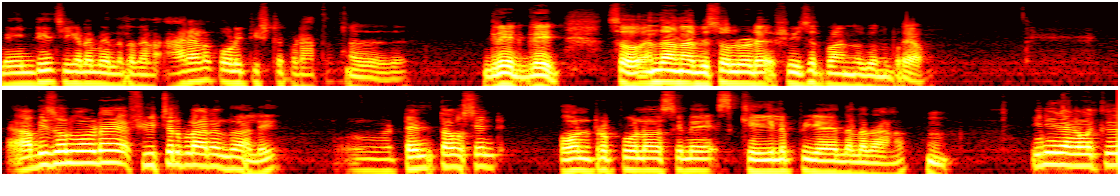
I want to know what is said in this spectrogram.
മെയിന്റെയിൻ ചെയ്യണം എന്നുള്ളതാണ് ആരാണ് ക്വാളിറ്റി ഇഷ്ടപ്പെടാത്തത്? ഗ്രേറ്റ് ഗ്രേറ്റ് സോ എന്താണ് ബിസോളുടെ ഫ്യൂച്ചർ പ്ലാൻ എന്നൊക്കെ ഒന്ന് പറയാം അബിസോൾവോയുടെ ഫ്യൂച്ചർ പ്ലാൻ എന്നാൽ ടെൻ തൗസൻഡ് ഓൺട്രപ്രണേഴ്സിനെ സ്കെയിലപ്പ് ചെയ്യുക എന്നുള്ളതാണ്. ഇനി ഞങ്ങൾക്ക്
